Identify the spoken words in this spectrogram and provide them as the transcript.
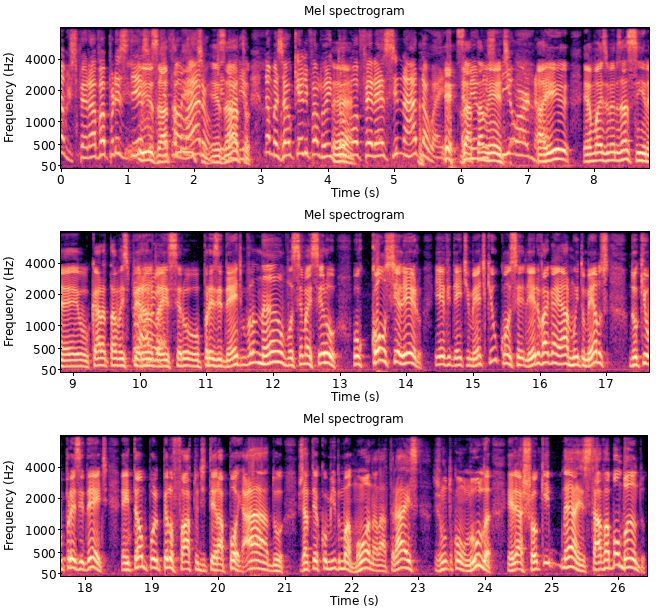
Não, esperava a presidência. Exatamente. Falaram exato. Não, mas é o que ele falou, então é. não oferece nada, ué. Exatamente. É pior, né? Aí é mais ou menos assim, né? O cara tava esperando claro, aí ser o, o presidente, falou: não, você vai ser o, o conselheiro. E evidentemente que o conselheiro vai ganhar muito menos do que o presidente. Então, por, pelo fato de ter apoiado, já ter comido mamona lá atrás, junto com o Lula, ele achou que né, estava bombando.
